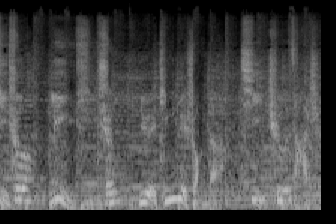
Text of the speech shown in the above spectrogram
汽车立体声，越听越爽的汽车杂志。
